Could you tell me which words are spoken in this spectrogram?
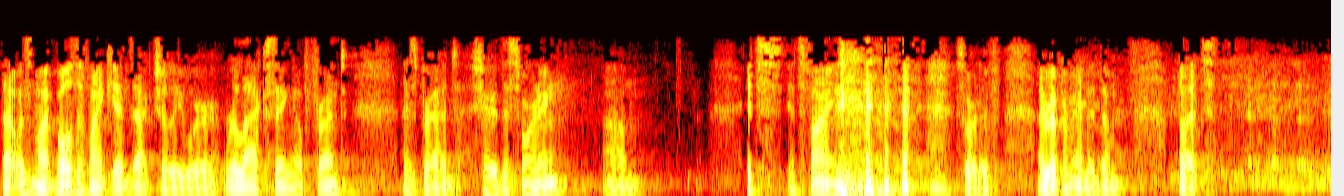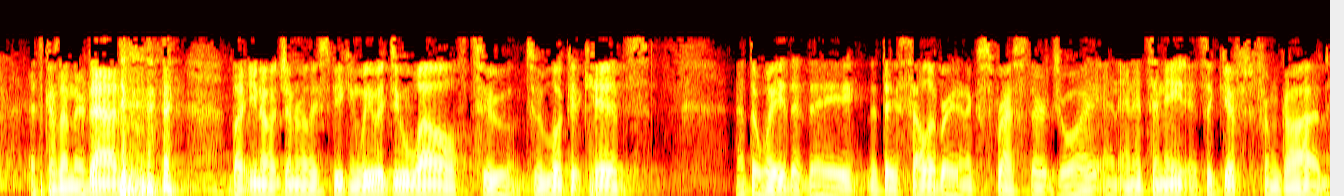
That was my, both of my kids actually were relaxing up front, as Brad shared this morning. Um, it's it's fine, sort of. I reprimanded them, but it's because I'm their dad. but you know, generally speaking, we would do well to to look at kids at the way that they that they celebrate and express their joy. And and it's innate. It's a gift from God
